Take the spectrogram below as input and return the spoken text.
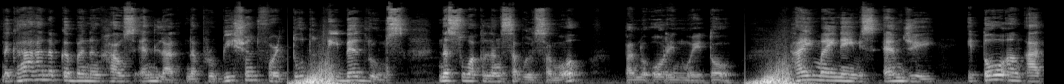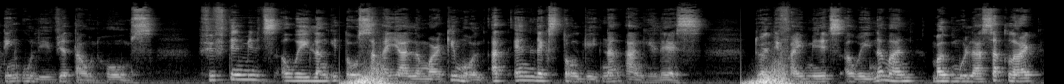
Naghahanap ka ba ng house and lot na provision for 2 to 3 bedrooms na swak lang sa bulsa mo? Panoorin mo ito. Hi, my name is MJ. Ito ang ating Olivia Townhomes. 15 minutes away lang ito sa Ayala Marquee Mall at NLEX Tollgate ng Angeles. 25 minutes away naman magmula sa Clark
